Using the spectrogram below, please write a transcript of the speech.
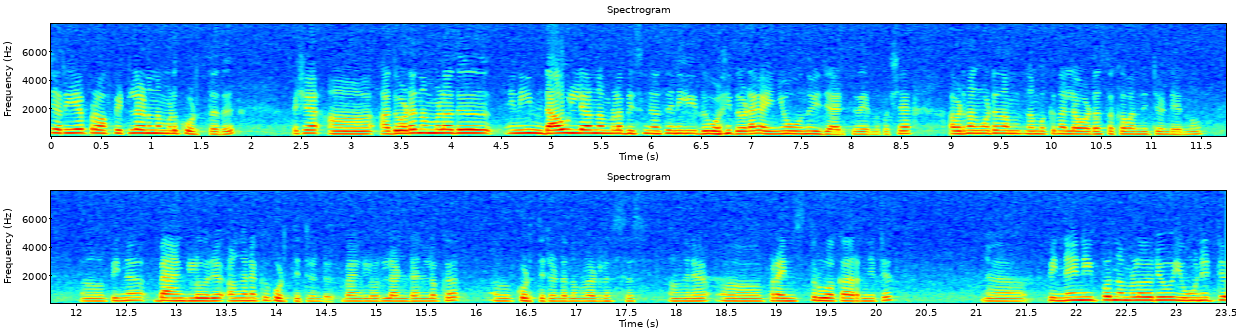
ചെറിയ പ്രോഫിറ്റിലാണ് നമ്മൾ കൊടുത്തത്. പക്ഷെ അതോടെ നമ്മളത് ഇനി ഉണ്ടാവില്ല നമ്മളെ ബിസിനസ്സിന് ഇത് ഇതോടെ കഴിഞ്ഞു പോകുമെന്ന് വിചാരിച്ചതായിരുന്നു. പക്ഷെ അവിടെ നിന്ന് അങ്ങോട്ട് നമുക്ക് നല്ല ഓർഡേഴ്സൊക്കെ വന്നിട്ടുണ്ടായിരുന്നു. പിന്നെ ബാംഗ്ലൂർ അങ്ങനെയൊക്കെ കൊടുത്തിട്ടുണ്ട്. ബാംഗ്ലൂർ ലണ്ടനിലൊക്കെ കൊടുത്തിട്ടുണ്ട് നമ്മളെ ഡ്രസ്സസ് അങ്ങനെ ഫ്രണ്ട്സ് ത്രൂ ഒക്കെ അറിഞ്ഞിട്ട് പിന്നെ ഇനിയിപ്പോൾ നമ്മളൊരു യൂണിറ്റ്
